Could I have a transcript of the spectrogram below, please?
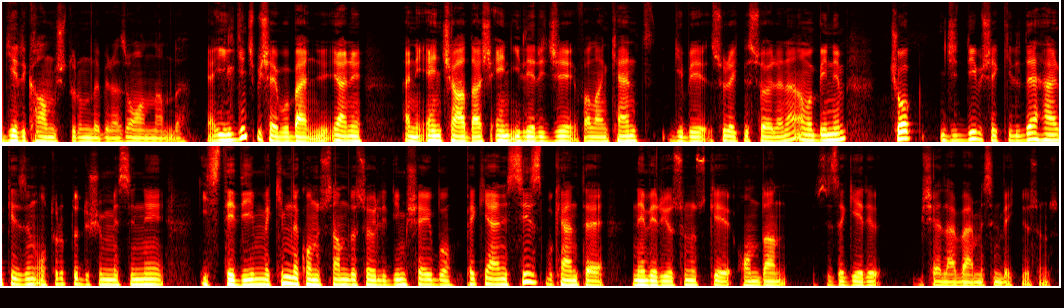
geri kalmış durumda biraz o anlamda. Yani ilginç bir şey bu bence. Yani hani en çağdaş, en ilerici falan kent gibi sürekli söylenen ama benim çok ciddi bir şekilde herkesin oturup da düşünmesini istediğim ve kimle konuşsam da söylediğim şey bu. Peki yani siz bu kente ne veriyorsunuz ki ondan size geri bir şeyler vermesini bekliyorsunuz?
